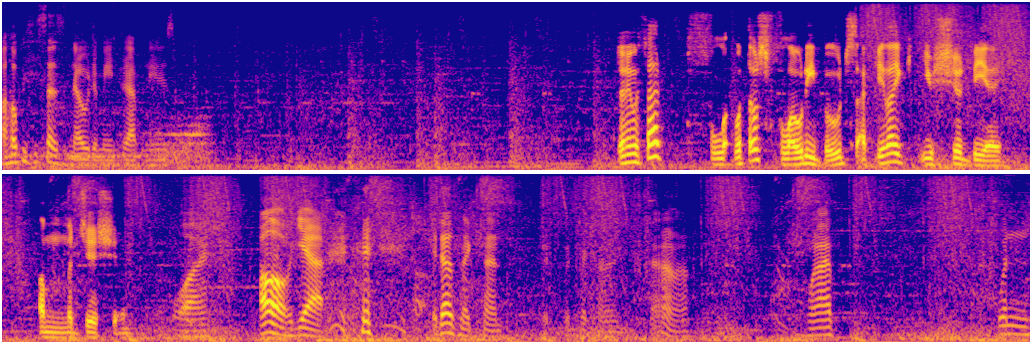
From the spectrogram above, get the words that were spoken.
I hope he says no to me in Japanese. Danny, with that, flo- with those floaty boots, I feel like you should be a, a magician. Why? Oh, yeah. it does make sense. It, it makes sense. I don't know. When I... When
